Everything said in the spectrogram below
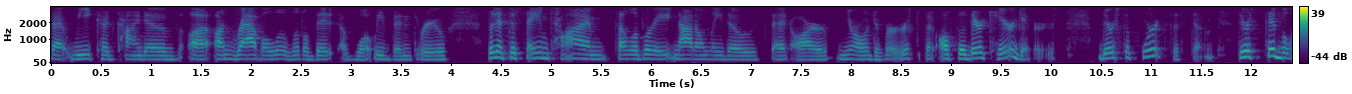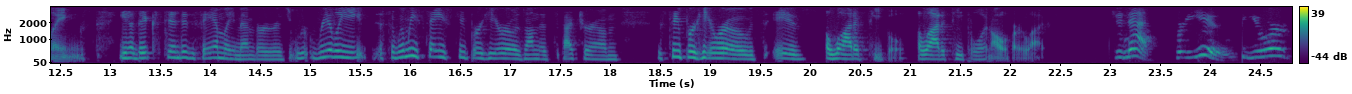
that we could kind of uh, unravel a little bit of what we've been through, but at the same time celebrate not only those that are neurodiverse, but also their caregivers, their support system, their siblings, you know, the extended family members. Really, so when we say superheroes on the spectrum, the superheroes is a lot of people, a lot of people in all of our lives. Jeanette, for you, your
